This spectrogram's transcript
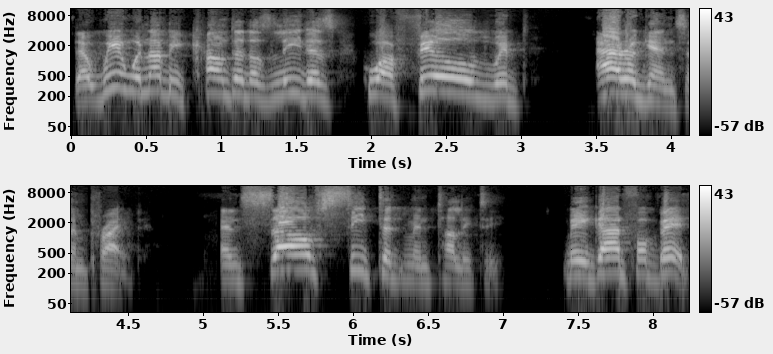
that we will not be counted as leaders who are filled with arrogance and pride and self seated mentality. May God forbid.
